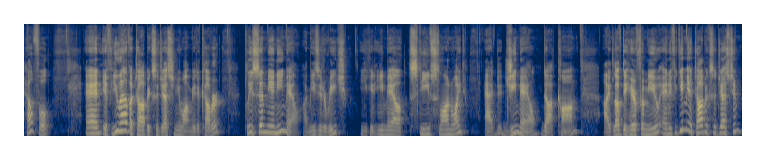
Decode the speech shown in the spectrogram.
helpful. And if you have a topic suggestion you want me to cover, please send me an email. I'm easy to reach. You can email Steve Slaunwhite at gmail.com. I'd love to hear from you. And if you give me a topic suggestion,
